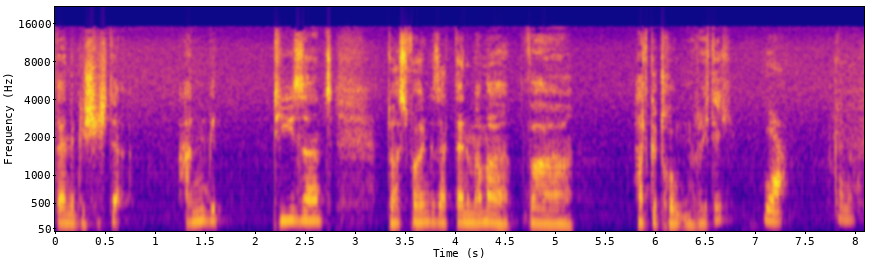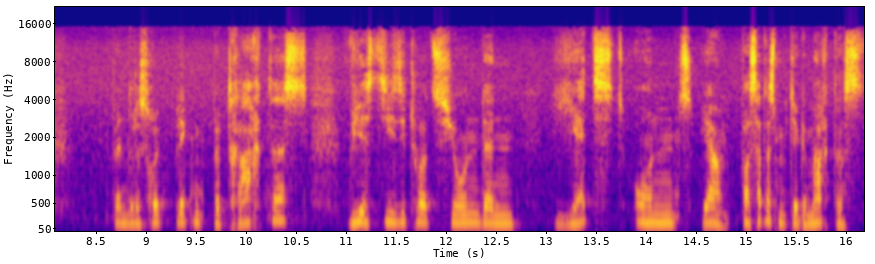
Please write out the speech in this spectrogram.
deine Geschichte angeteasert. Du hast vorhin gesagt, deine Mama war, hat getrunken, richtig? Ja, genau. Wenn du das rückblickend betrachtest, wie ist die Situation denn jetzt und ja, was hat es mit dir gemacht, dass,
